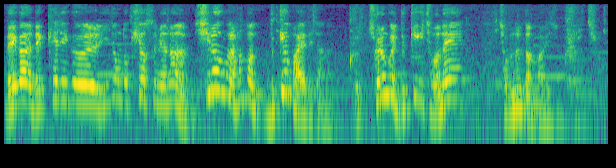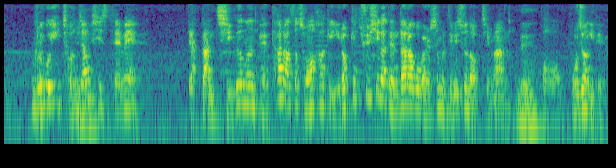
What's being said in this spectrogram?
내가 내 캐릭을 이 정도 키웠으면은 실험을 한번 느껴봐야 되잖아요. 그렇죠. 그런 걸 느끼기 전에 접는단 말이죠. 그렇죠. 그리고 이 전장 음. 시스템에 약간 지금은 베타라서 정확하게 이렇게 출시가 된다라고 말씀을 드릴 수는 없지만 네. 어, 보정이 돼요.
